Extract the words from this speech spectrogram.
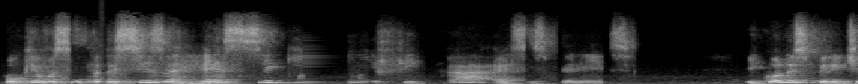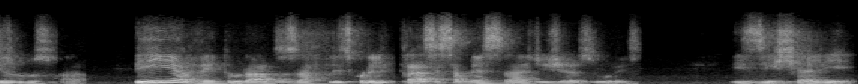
porque você precisa ressignificar essa experiência. E quando o Espiritismo nos fala, bem-aventurados os aflitos, quando ele traz essa mensagem de Jesus, existe ali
